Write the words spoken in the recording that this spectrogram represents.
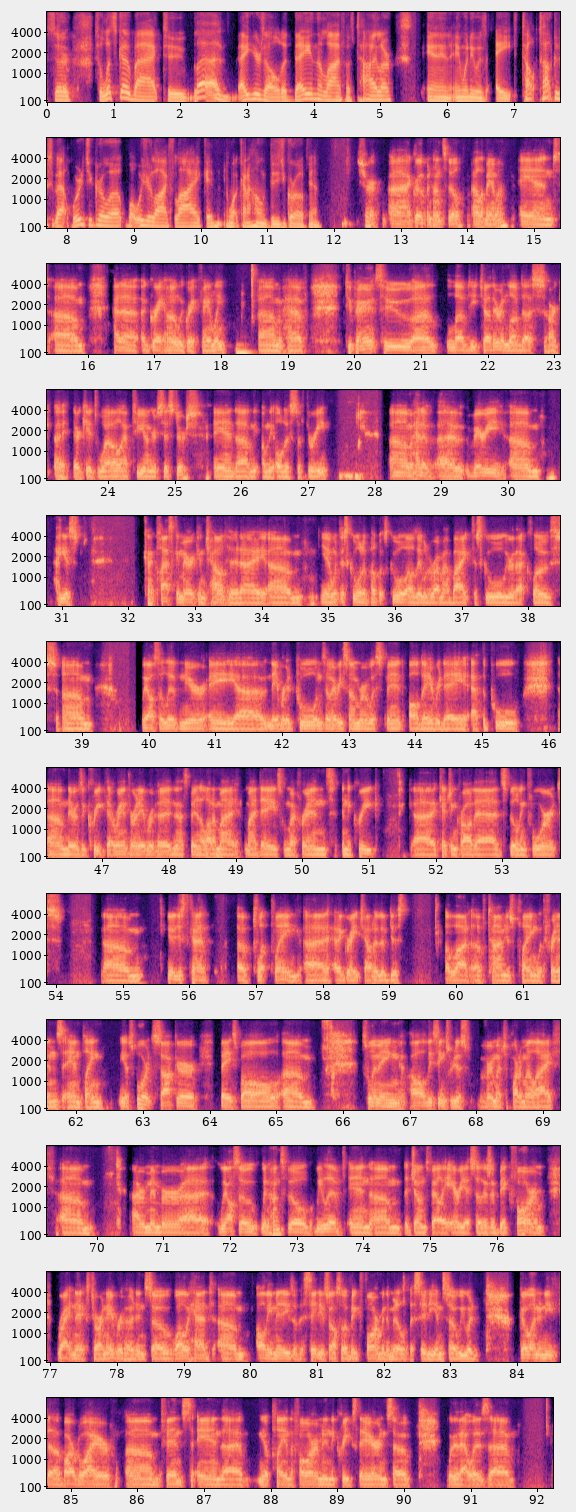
So, sure. so let's go back to uh, eight years old, a day in the life of Tyler and and when he was eight. Talk talk to us about where did you grow up? What was your life like, and, and what kind of home did you grow up in? Sure. Uh, I grew up in Huntsville, Alabama, and um, had a, a, great home with great family. Um, have two parents who uh, loved each other and loved us, our uh, their kids well. I have two younger sisters, and um, I'm the oldest of three. Um, I had a, a very, um, I guess kind of classic American childhood. I, um, you know, went to school to public school. I was able to ride my bike to school. We were that close. Um, we also lived near a uh, neighborhood pool, and so every summer was spent all day, every day at the pool. Um, there was a creek that ran through our neighborhood, and I spent a lot of my my days with my friends in the creek, uh, catching crawdads, building forts. Um, you know, just kind of pl- playing. Uh, had a great childhood of just a lot of time just playing with friends and playing you know sports soccer baseball um, swimming all these things were just very much a part of my life. Um, i remember uh, we also in huntsville we lived in um, the jones valley area so there's a big farm right next to our neighborhood. And so while we had um, all the amenities of the city there's also a big farm in the middle of the city. And so we would go underneath the barbed wire um, fence and uh, you know play in the farm and in the creeks there. And so whether that was uh,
